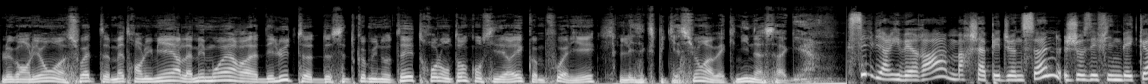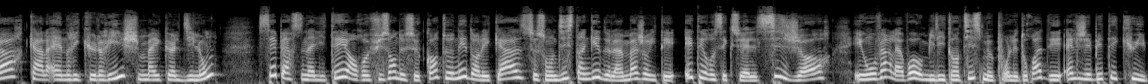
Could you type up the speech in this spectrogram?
Le Grand Lyon souhaite mettre en lumière la mémoire des luttes de cette communauté trop longtemps considérée comme fou. Les explications avec Nina Sag. Sylvia Rivera, Marsha P. Johnson, Joséphine Baker, Karl Henrik Ulrich, Michael Dillon, ces personnalités, en refusant de se cantonner dans les cases, se sont distinguées de la majorité hétérosexuelle cisgenre et ont ouvert la voie au militantisme pour les droits des LGBTQI+.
